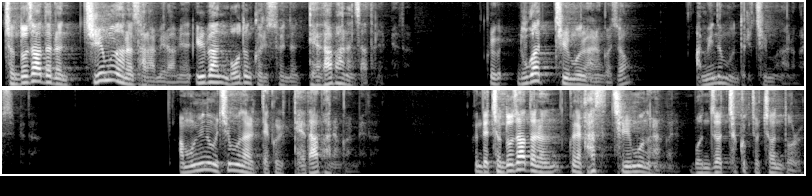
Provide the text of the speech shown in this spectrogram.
전도자들은 질문하는 사람이라면 일반 모든 그리스도인은 대답하는 자들입니다. 그리고 누가 질문을 하는 거죠? 안 믿는 분들이 질문하는 것입니다. 안 믿는 분 질문할 때 그걸 대답하는 겁니다. 근데 전도자들은 그냥 가서 질문을 한 거예요. 먼저 적극적 전도를.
